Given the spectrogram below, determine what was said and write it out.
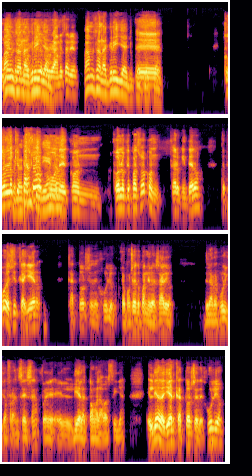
vamos a la grilla. Vamos a la grilla. Eh, con lo que pasó con, con, con, lo que pasó con Caro Quintero, te puedo decir que ayer, 14 de julio, que por cierto fue aniversario de la República Francesa, fue el día de la toma de la Bastilla. El día de ayer, 14 de julio,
